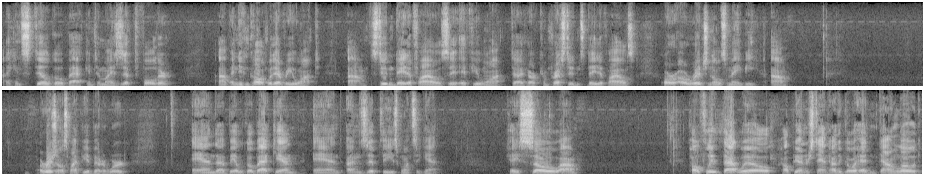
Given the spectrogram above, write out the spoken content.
I can still go back into my zipped folder, um, and you can call it whatever you want. Um, student data files if you want, uh, or compressed students data files, or originals maybe. Um, originals might be a better word. And uh, be able to go back in and unzip these once again. Okay, so um, hopefully that will help you understand how to go ahead and download,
